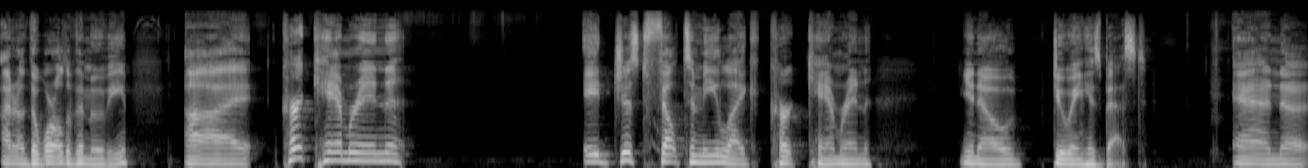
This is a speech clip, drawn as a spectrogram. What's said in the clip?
I don't know, the world of the movie. Uh Kirk Cameron it just felt to me like Kirk Cameron, you know, doing his best. And uh,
